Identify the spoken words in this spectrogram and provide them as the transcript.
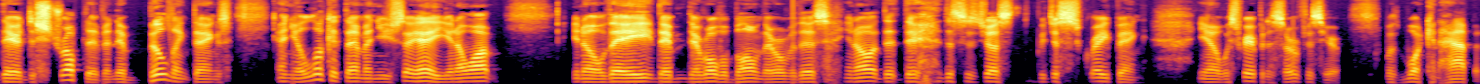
they're disruptive and they're building things and you look at them and you say hey you know what you know they they they're overblown they're over this you know that they, this is just we're just scraping you know we're scraping the surface here with what can happen.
